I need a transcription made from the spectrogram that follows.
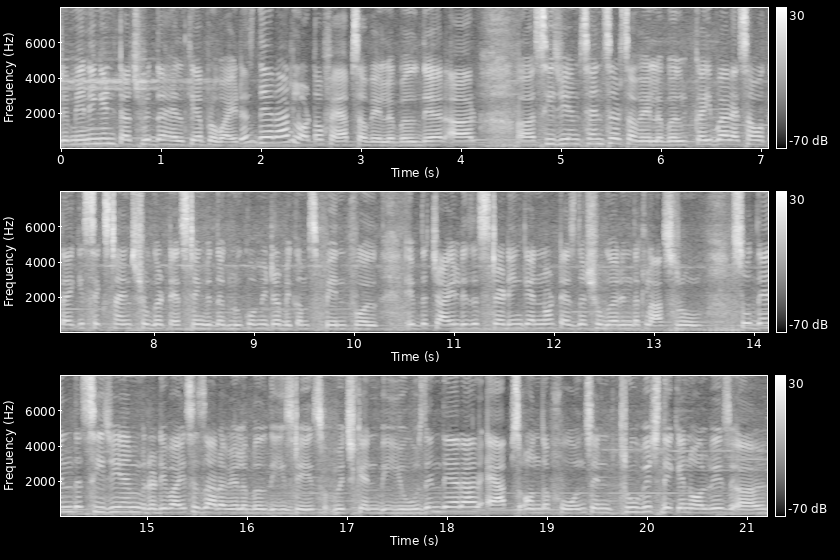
remaining in touch with the healthcare providers. There are a lot of apps available. There are uh, cgm sensors available. कई बार ऐसा होता है कि six times sugar testing with the glucometer becomes painful. If the child is studying cannot test the sugar in the classroom. So then the cgm devices are available these days which can be used. And there are apps on the phones and through which they can always uh,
